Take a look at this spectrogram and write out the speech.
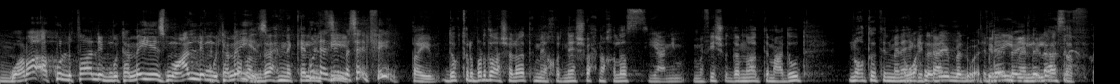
وراء كل طالب متميز معلم طبعاً، متميز. ده إحنا نتكلم كل هذه. المسائل فين؟ طيب دكتور برضه عشان الوقت ما ياخدناش وإحنا خلاص يعني ما فيش قدامنا وقت معدود نقطة المناهج التع- دايماً دايما. للأسف.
